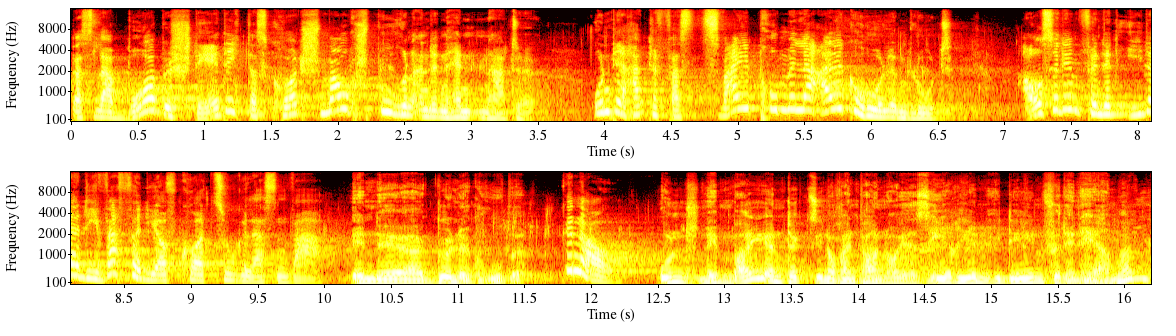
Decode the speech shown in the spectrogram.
das Labor bestätigt, dass Kurt Schmauchspuren an den Händen hatte. Und er hatte fast zwei Promille Alkohol im Blut. Außerdem findet Ida die Waffe, die auf Kurt zugelassen war. In der Güllegrube. Genau. Und nebenbei entdeckt sie noch ein paar neue Serienideen für den Hermann?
